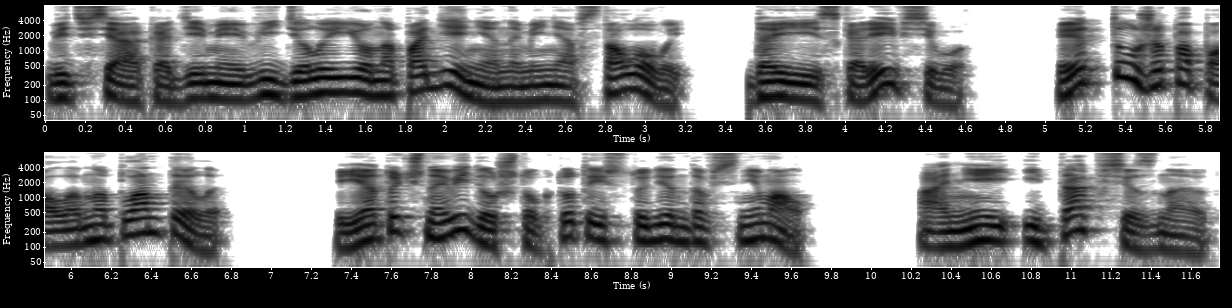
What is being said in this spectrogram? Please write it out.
Ведь вся Академия видела ее нападение на меня в столовой. Да и, скорее всего, это уже попало на плантелы. Я точно видел, что кто-то из студентов снимал. О ней и так все знают.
